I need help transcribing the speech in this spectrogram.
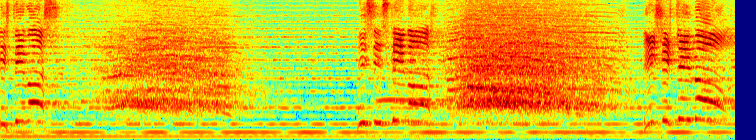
¿Insistimos? ¿Insistimos? ¿Insistimos?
